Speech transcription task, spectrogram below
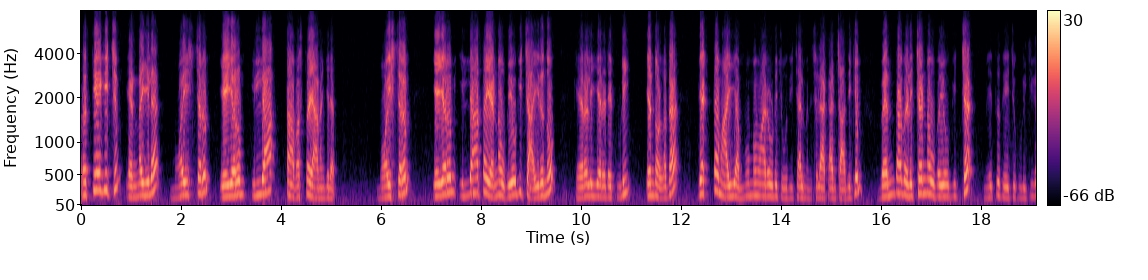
പ്രത്യേകിച്ചും എണ്ണയിൽ മോയിസ്ചറും എയറും ഇല്ലാത്ത അവസ്ഥയാണെങ്കിൽ മോയിസ്ചറും എയറും ഇല്ലാത്ത എണ്ണ ഉപയോഗിച്ചായിരുന്നു കേരളീയരുടെ കുളി എന്നുള്ളത് വ്യക്തമായി അമ്മൂമ്മമാരോട് ചോദിച്ചാൽ മനസ്സിലാക്കാൻ സാധിക്കും. വെന്ത വെളിച്ചെണ്ണ ഉപയോഗിച്ച് മേത്ത് തേച്ച് കുളിക്കുക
